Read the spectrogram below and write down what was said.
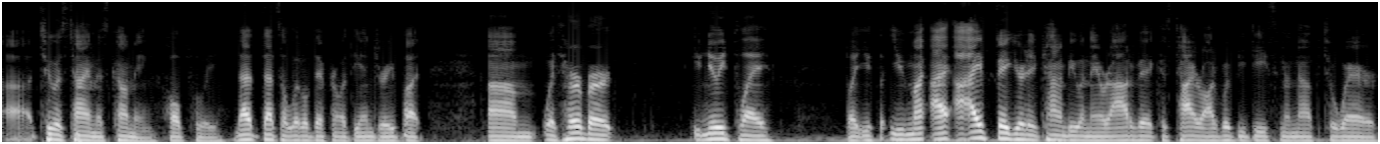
Uh, Tua's time is coming, hopefully. That that's a little different with the injury, but um, with Herbert, you knew he'd play, but you th- you might I I figured it'd kind of be when they were out of it because Tyrod would be decent enough to where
